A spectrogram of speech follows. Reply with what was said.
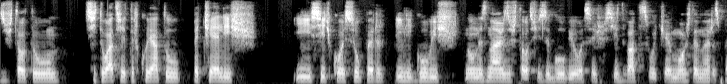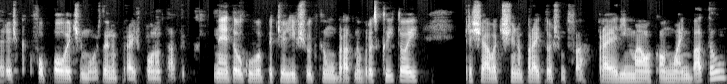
Защото ситуацията, в която печелиш и всичко е супер или губиш, но не знаеш защо си загубил, а също си двата случая може да не разбереш какво повече може да направиш по-нататък. Не е толкова печелившо от към обратна връзка и той решава, че ще направи точно това. Прави един малък онлайн батъл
